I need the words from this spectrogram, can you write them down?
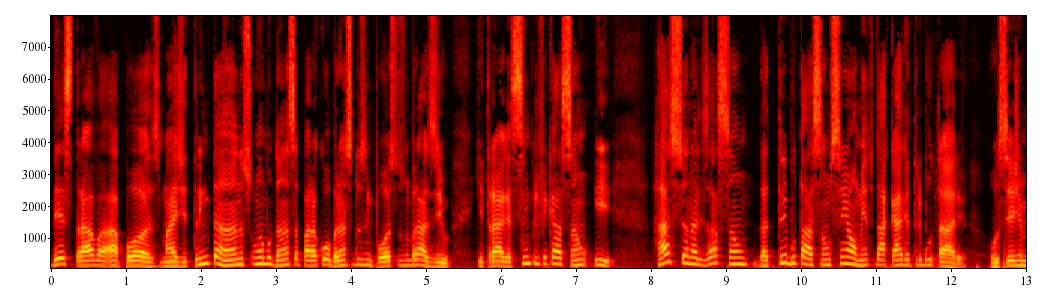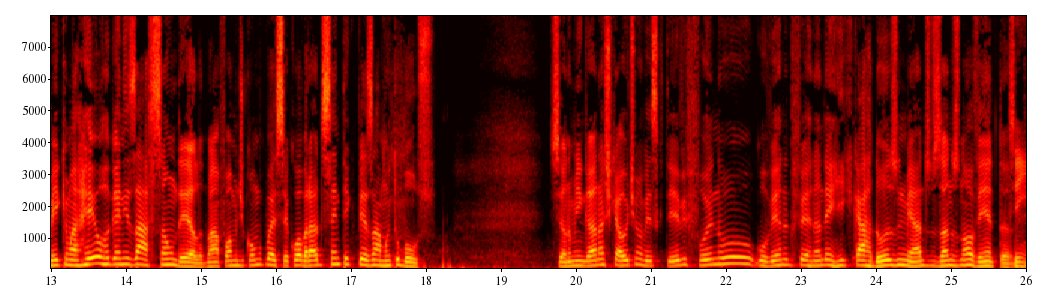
destrava, após mais de 30 anos, uma mudança para a cobrança dos impostos no Brasil, que traga simplificação e racionalização da tributação sem aumento da carga tributária, ou seja, meio que uma reorganização dela, de uma forma de como vai ser cobrado sem ter que pesar muito o bolso. Se eu não me engano, acho que a última vez que teve foi no governo do Fernando Henrique Cardoso, em meados dos anos 90, Sim.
